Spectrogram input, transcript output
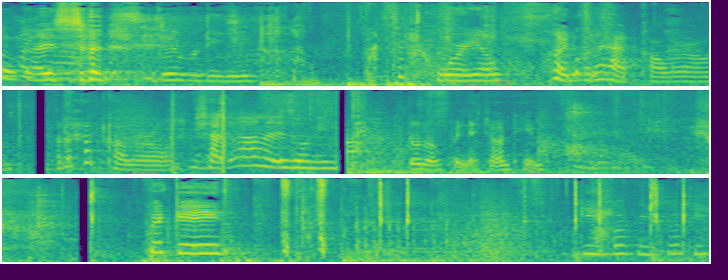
Hello guys, today we're doing a tutorial how to put a head collar on. Put a head collar on. Shaliana is only Don't open it on him. Quickie! cookie, cookie, cookie.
